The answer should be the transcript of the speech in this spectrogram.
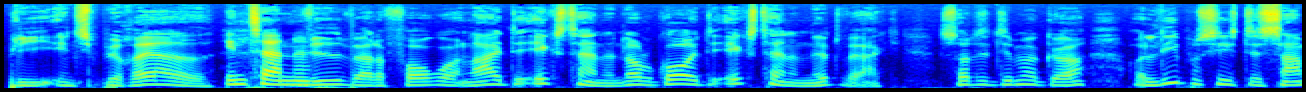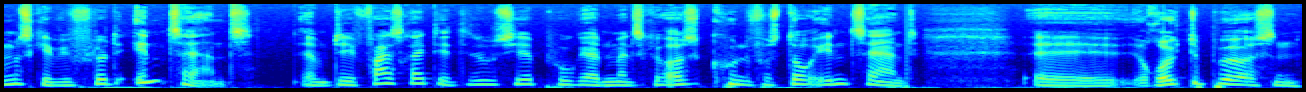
blive inspireret, Interne. vide, hvad der foregår. Nej, det eksterne. Når du går i det eksterne netværk, så er det det, man gør. Og lige præcis det samme skal vi flytte internt. Jamen, det er faktisk rigtigt, det du siger, Puk, at man skal også kunne forstå internt øh, rygtebørsen.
